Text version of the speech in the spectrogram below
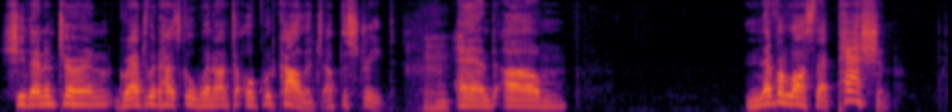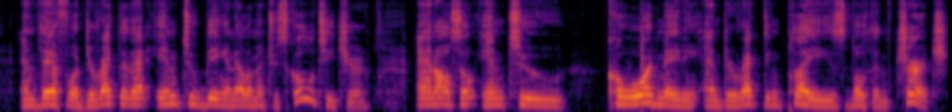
She then, in turn, graduated high school, went on to Oakwood College up the street, and um, never lost that passion, and therefore directed that into being an elementary school teacher and also into coordinating and directing plays both in church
